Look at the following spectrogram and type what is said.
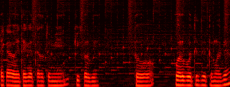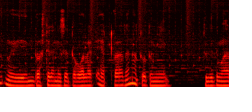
টাকা হয়ে থাকে, তাহলে তুমি কি করবে? তো পরবর্তীতে তোমাকে ওই দশ টাকা নিচে তো ওয়ালেট অ্যাড করা যায় না? তো তুমি যদি তোমার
